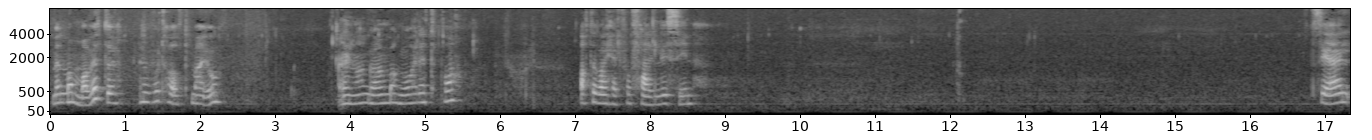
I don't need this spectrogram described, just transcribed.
Men mamma, vet du, hun fortalte meg jo en eller annen gang mange år etterpå at det var helt forferdelig syn. Så jeg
